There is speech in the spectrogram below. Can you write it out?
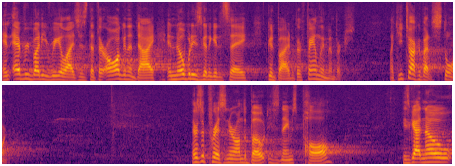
and everybody realizes that they're all going to die, and nobody's going to get to say goodbye to their family members? Like, you talk about a storm. There's a prisoner on the boat. His name's Paul. He's got no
